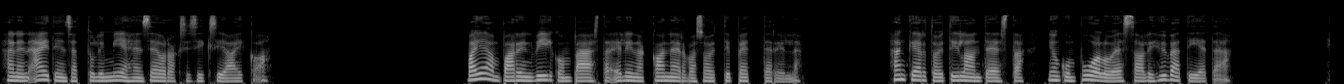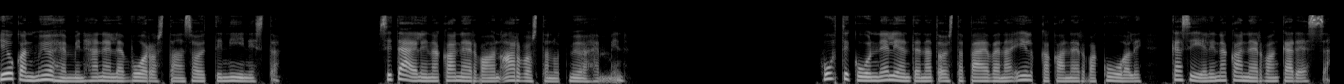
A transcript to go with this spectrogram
hänen äitinsä tuli miehen seuraksi siksi aikaa. Vajaan parin viikon päästä Elina Kanerva soitti Petterille. Hän kertoi tilanteesta, jonkun puolueessa oli hyvä tietää. Hiukan myöhemmin hänelle vuorostaan soitti Niinistö. Sitä Elina Kanerva on arvostanut myöhemmin. Huhtikuun 14. päivänä Ilkka Kanerva kuoli, käsi Elina Kanervan kädessä.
